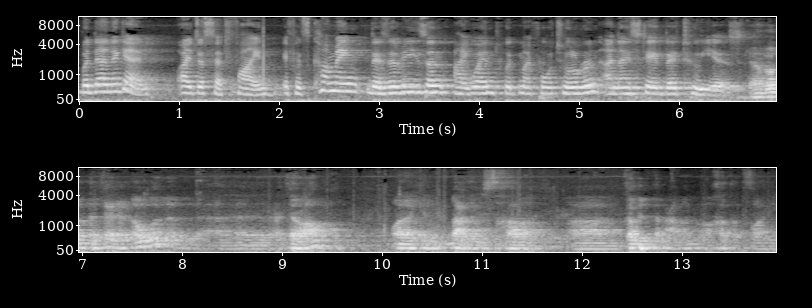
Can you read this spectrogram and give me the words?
But then again, I just said, fine, if it's coming, there's a reason. I went with my four children and I stayed there two years. كان رد الفعل الأول آه، الاعتراض ولكن بعد الاستخارة آه، قبلت العمل وأخذت أطفالي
